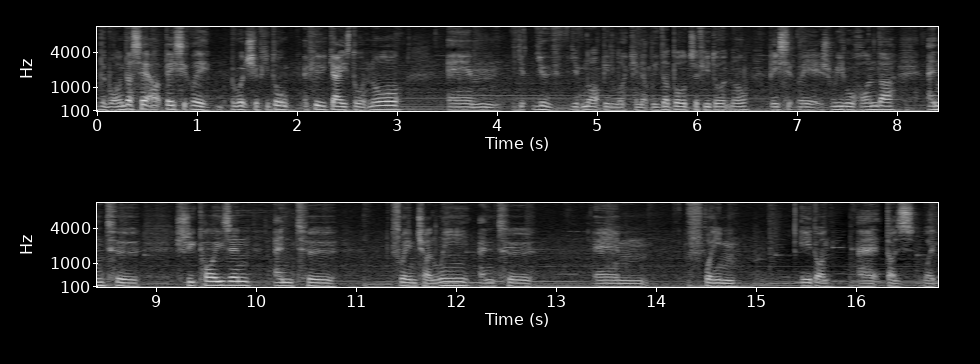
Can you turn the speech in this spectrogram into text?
the Ronda setup, basically. Which, if you don't, if you guys don't know, um, you, you've you've not been looking at leaderboards. If you don't know, basically it's Regal Honda into Street Poison into Flame Chun Li into um, Flame Adon. Uh, it does like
